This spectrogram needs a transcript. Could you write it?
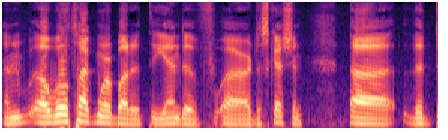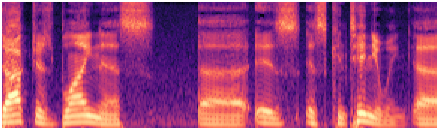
and uh, we'll talk more about it at the end of our discussion. Uh, the doctor's blindness uh, is is continuing. Uh,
